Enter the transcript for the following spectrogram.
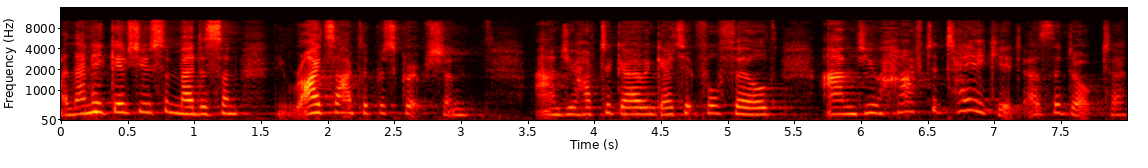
And then he gives you some medicine, he writes out the prescription, and you have to go and get it fulfilled, and you have to take it as the doctor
